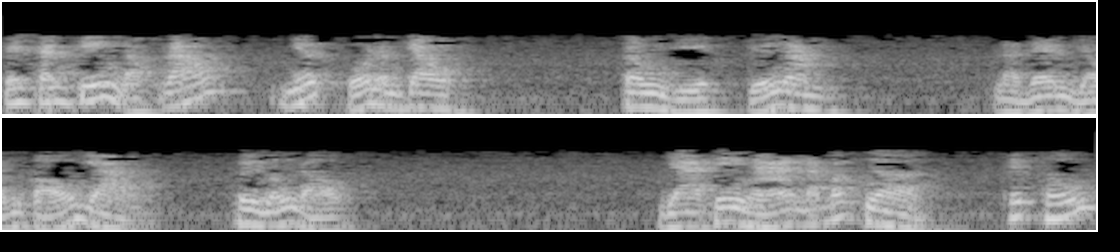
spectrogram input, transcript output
Cái sáng kiến độc đáo nhất của Nam Châu trong việc chuyển âm là đem giọng cổ vào phim Ấn Độ. Và thiên hạ đã bất ngờ thích thú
